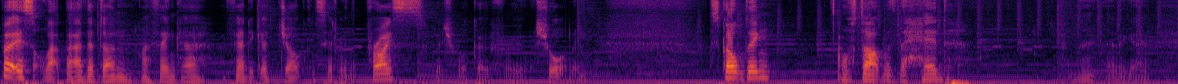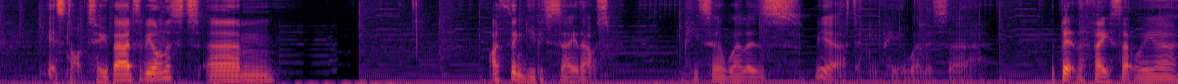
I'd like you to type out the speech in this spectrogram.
But it's not that bad. They've done, I think, a, a fairly good job considering the price, which we'll go through shortly. Sculpting, I'll start with the head. There we go. It's not too bad, to be honest. Um, I think you could say that was Peter Weller's, yeah, it's definitely Peter Weller's, uh, the bit of the face that we uh,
